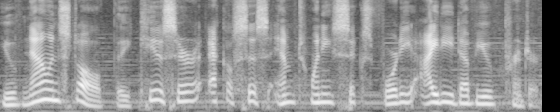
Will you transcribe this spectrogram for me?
You've now installed the Kyocera EcoSys M2640 IDW printer.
